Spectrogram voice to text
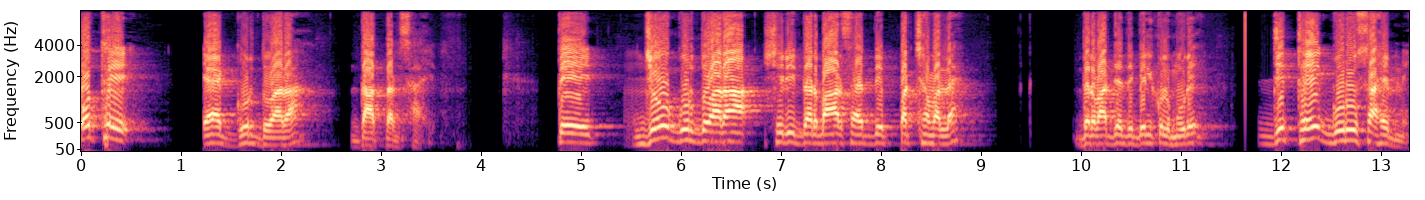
ਉੱਥੇ ਇਹ ਗੁਰਦੁਆਰਾ ਦਾਤਨ ਸਾਹਿਬ ਤੇ ਜੋ ਗੁਰਦੁਆਰਾ ਸ੍ਰੀ ਦਰਬਾਰ ਸਾਹਿਬ ਦੇ ਪੱਛਮ ਵੱਲ ਹੈ, ਦਰਵਾਜ਼ੇ ਦੇ ਬਿਲਕੁਲ ਮੂਰੇ ਜਿੱਥੇ ਗੁਰੂ ਸਾਹਿਬ ਨੇ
